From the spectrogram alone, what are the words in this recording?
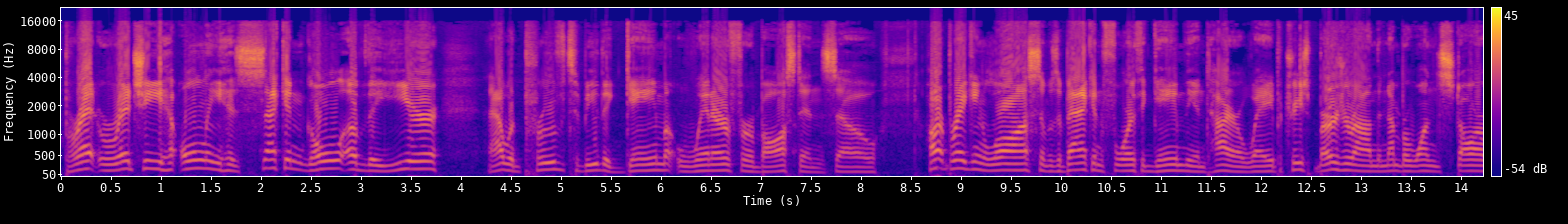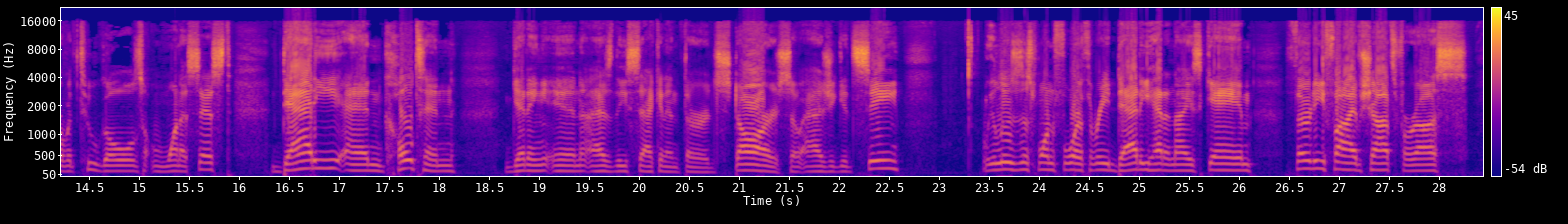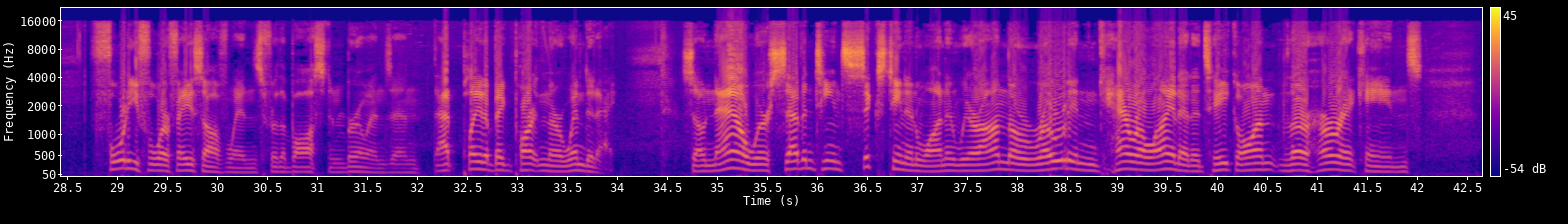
Brett Ritchie, only his second goal of the year. That would prove to be the game winner for Boston. So, heartbreaking loss. It was a back and forth game the entire way. Patrice Bergeron, the number one star, with two goals, one assist. Daddy and Colton getting in as the second and third stars. So, as you can see, we lose this one 4 3. Daddy had a nice game. 35 shots for us. 44 faceoff wins for the Boston Bruins, and that played a big part in their win today. So now we're 17 16 and 1, and we're on the road in Carolina to take on the Hurricanes.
